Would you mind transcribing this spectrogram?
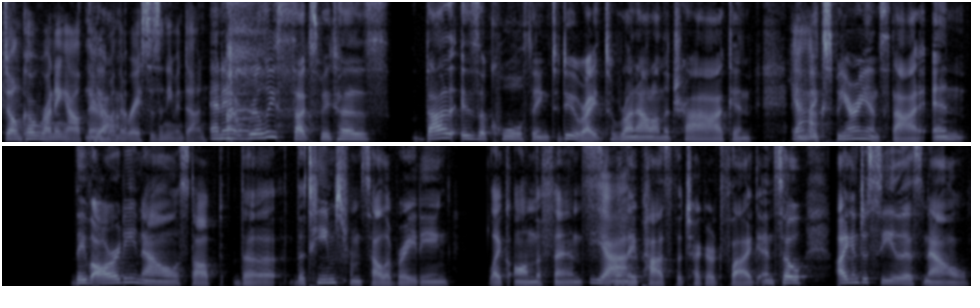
don't go running out there Yeah. when the race isn't even done. And it really sucks because that is a cool thing to do, right? To run out on the track and and experience that. And they've already now stopped the the teams from celebrating like on the fence Yeah. when they pass the checkered flag. And so I can just see this now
